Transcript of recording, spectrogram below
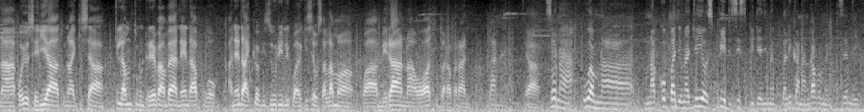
na kwa hiyo sheria tunahakikisha kila mtu dereva ambaye anaenda hapo anaenda akiwa vizuri, ili kuhakikisha usalama wa miraa na wa watu barabarani. Bana. Yeah. So na huwa mna mnakopaje? Unajua hiyo speed si speed yenye imekubalika na government tuseme hivyo.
